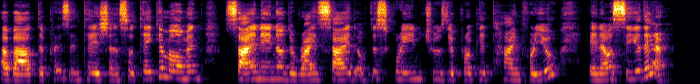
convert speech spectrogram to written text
about the presentation. So take a moment, sign in on the right side of the screen, choose the appropriate time for you, and I'll see you there.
